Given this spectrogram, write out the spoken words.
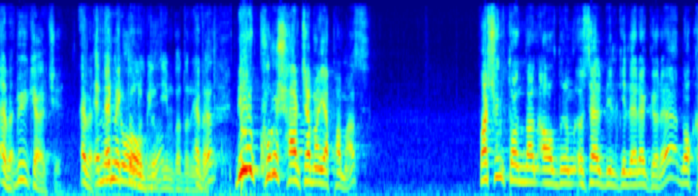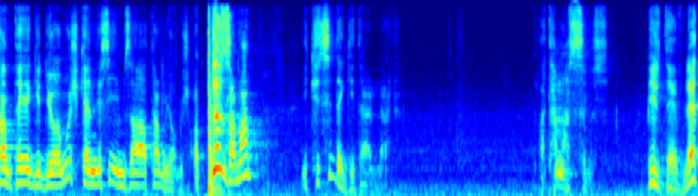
Evet. büyükelçi. Evet, Emekli, oldu, bildiğim kadarıyla. Evet. Bir kuruş harcama yapamaz. Washington'dan aldığım özel bilgilere göre lokantaya gidiyormuş, kendisi imza atamıyormuş. Attığı zaman ikisi de giderler. Atamazsınız. Bir devlet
